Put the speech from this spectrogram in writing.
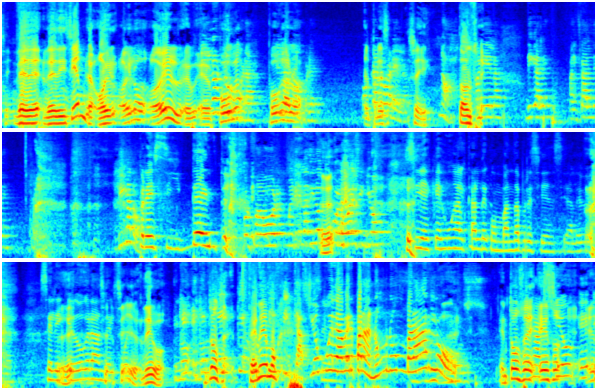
sí, de- de diciembre. Hoy, hoy, lo, hoy eh, eh, ¿Quién los Puga, nombra? Puga ¿Quién los lo- el pres- sí. No, Entonces- Mariela, dígale, alcalde. Dígalo. Presidente. Por favor, Mariela, dilo tú, Eh. lo voy a decir yo. Sí, es que es un alcalde con banda presidencial, es verdad. Se le Eh, quedó grande sí, el sí, puesto. digo, Es No, que- entonces, ¿qué- ¿Qué tenemos- justificación Sí. puede haber para no nombrarlos? Entonces, Es eso. es, eh,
